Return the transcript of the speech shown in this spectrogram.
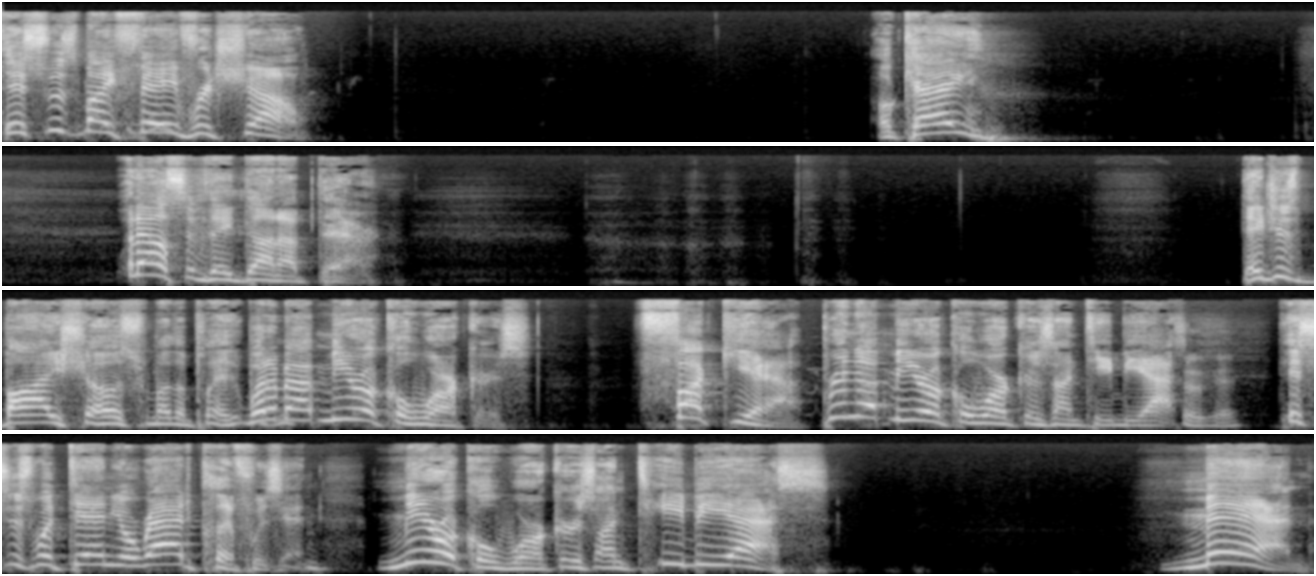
This was my favorite show. Okay? What else have they done up there? They just buy shows from other places. What about Miracle Workers? Fuck yeah. Bring up Miracle Workers on TBS. Okay. This is what Daniel Radcliffe was in. Miracle Workers on TBS. Man,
